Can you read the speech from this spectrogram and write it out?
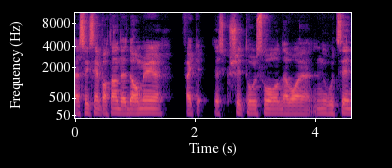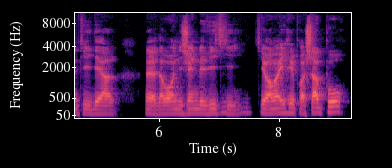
Elle sait que c'est important de dormir, fait que de se coucher tôt le soir, d'avoir une routine qui est idéale, euh, d'avoir une hygiène de vie qui, qui est vraiment irréprochable pour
